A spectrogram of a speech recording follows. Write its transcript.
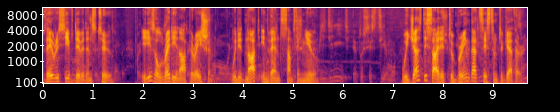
they receive dividends too. It is already in operation. We did not invent something new. We just decided to bring that system together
